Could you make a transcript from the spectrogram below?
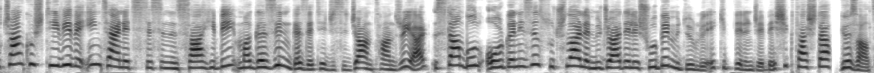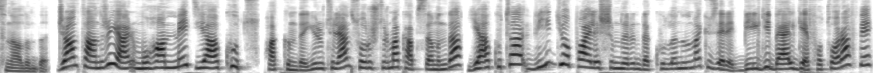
Uçan Kuş TV ve internet sitesinin sahibi magazin gazetecisi Can Tanrıyar, İstanbul Organize Suçlarla Mücadele Şube Müdürlüğü ekiplerince Beşiktaş'ta gözaltına alındı. Can Tanrıyar, Muhammed Yakut hakkında yürütülen soruşturma kapsamında Yakut'a video paylaşımlarında kullanılmak üzere bilgi, belge, fotoğraf ve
